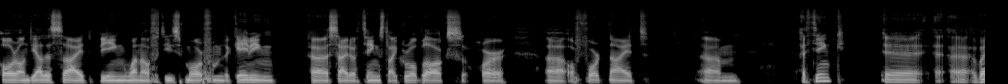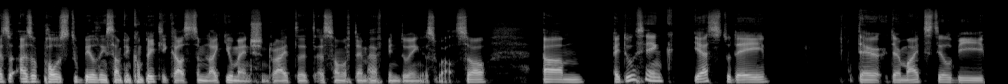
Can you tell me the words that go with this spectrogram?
or on the other side being one of these more from the gaming uh, side of things like Roblox or uh, or Fortnite. Um, I think uh, uh, as, as, opposed to building something completely custom, like you mentioned, right? That as some of them have been doing as well. So um, I do think yes, today there there might still be a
